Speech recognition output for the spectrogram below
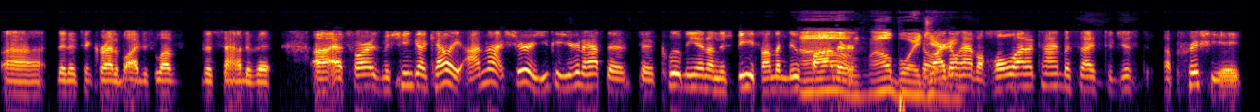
uh, that it's incredible. I just love the sound of it. Uh, as far as Machine Gun Kelly, I'm not sure. You could, you're going to have to to clue me in on this beef. I'm a new oh, father. Oh boy, so Jerry. I don't have a whole lot of time besides to just appreciate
